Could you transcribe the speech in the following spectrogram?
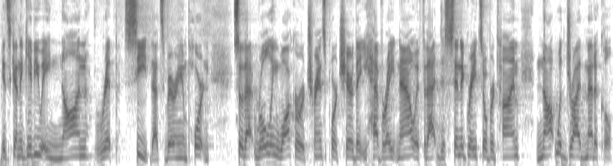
It's gonna give you a non-rip seat. That's very important. So that rolling walker or transport chair that you have right now, if that disintegrates over time, not with Drive Medical.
